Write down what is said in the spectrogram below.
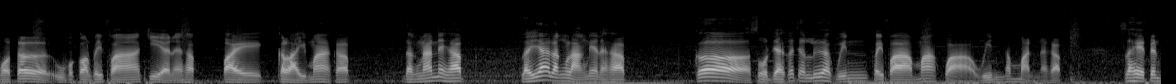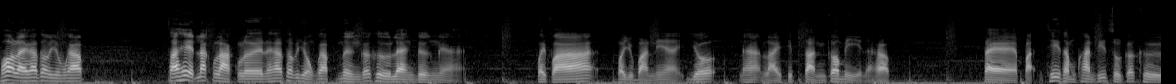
มอเตอร์ อุปกรณ์ไฟฟ้าเกียร์นะครับ ไปไกลมากครับ ดังนั้นเนยครับระยะหลังๆเนี่ยนะครับ ก็ส่วนใหญ่ก็จะเลือกวินไฟฟ้ามากกว่าวินน้ำมันนะครับสาเหตุเป็นเพราะอะไรครับท่านผู้ชมครับ สาเหตุหลักๆเลยนะครับท่านผู้ชมครับหนึ่งก็คือแรงดึงเนี่ยไฟฟ้าปัจจุบันเนี่ยเยอะนะฮะหลายสิบตันก็มีนะครับ แต่ที่สำคัญที่สุดก็คือ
